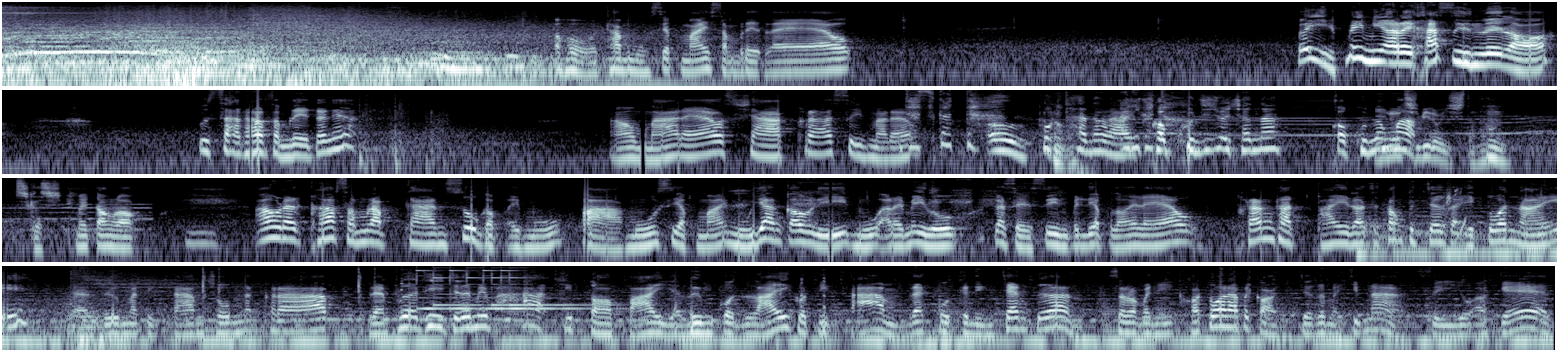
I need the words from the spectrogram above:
โอ้โหทำหมูเสียบไม้สำเร็จแล้ว เฮ้ย ไม่มีอะไรคัดซีนเลยเหรอ อุตส่าห์ทำสำเร็จนะเนี่ย เอามาแล้วฉากคลาสซีนมาแล้ว 助かった โอ้พวกท่านทั้งหลาย ありがとう ขอบคุณที่ช่วยฉันนะ ขอบคุณมาก 命拾いしたな、うんしかし ๆ ไม่ต้องหรอก เอาละครับสำหรับการสู้กับไอ้หมูป่าหมูเสียบไม้หมูย่างเกาหลีหมูอะไรไม่รู้ก็เสร็จสิ้นไปเรียบร้อยแล้ว ครั้งถัดไปเราจะต้องไปเจอกับไอ้ตัวไหนอย่าลืมมาติดตามชมนะครับ และเพื่อที่จะได้ไม่พลาดคลิปต่อไป อย่าลืมกดไลค์กดติดตาม และกดกระดิ่งแจ้งเตือนสำหรับวันนี้ขอตัวลาไปก่อนเจอกันใหม่คลิปหน้า see you again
